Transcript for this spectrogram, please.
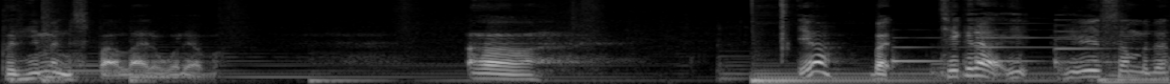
put him in the spotlight or whatever uh, yeah, but check it out. Here's some of the.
